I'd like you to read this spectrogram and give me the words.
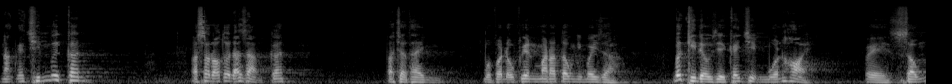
nặng cái 90 cân và sau đó tôi đã giảm cân và trở thành một vận động viên marathon như bây giờ. Bất kỳ điều gì các anh chị muốn hỏi về sống,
